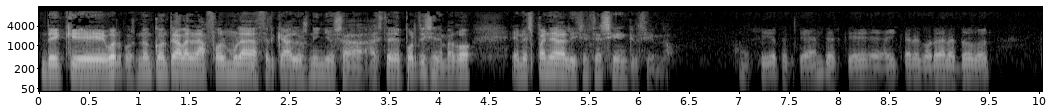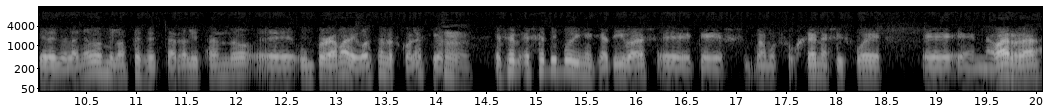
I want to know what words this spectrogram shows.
de que bueno pues no encontraban la fórmula de acercar a los niños a, a este deporte y sin embargo en España las licencias siguen creciendo. Sí efectivamente es que hay que recordar a todos que desde el año 2011 se está realizando eh, un programa de golf en los colegios. Hmm. Ese, ese tipo de iniciativas, eh, que vamos, su génesis fue eh, en Navarra,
